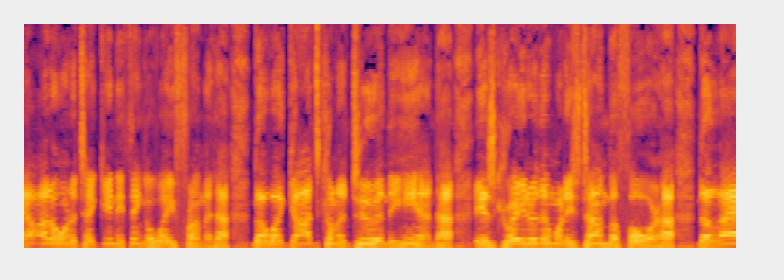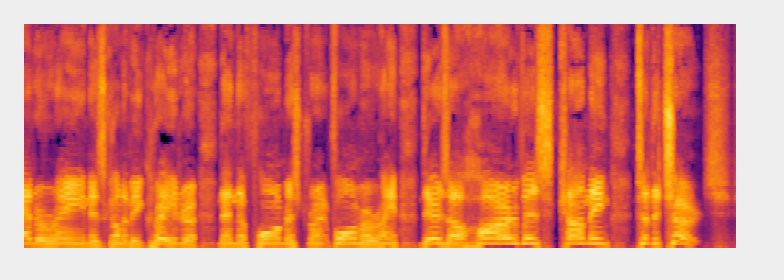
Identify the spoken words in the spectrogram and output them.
I don't want to take anything away from it. Uh, but what God's going to do in the end uh, is greater than what He's done before. Uh, the latter rain is going to be greater than the former, former rain. There's a harvest coming to the church.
